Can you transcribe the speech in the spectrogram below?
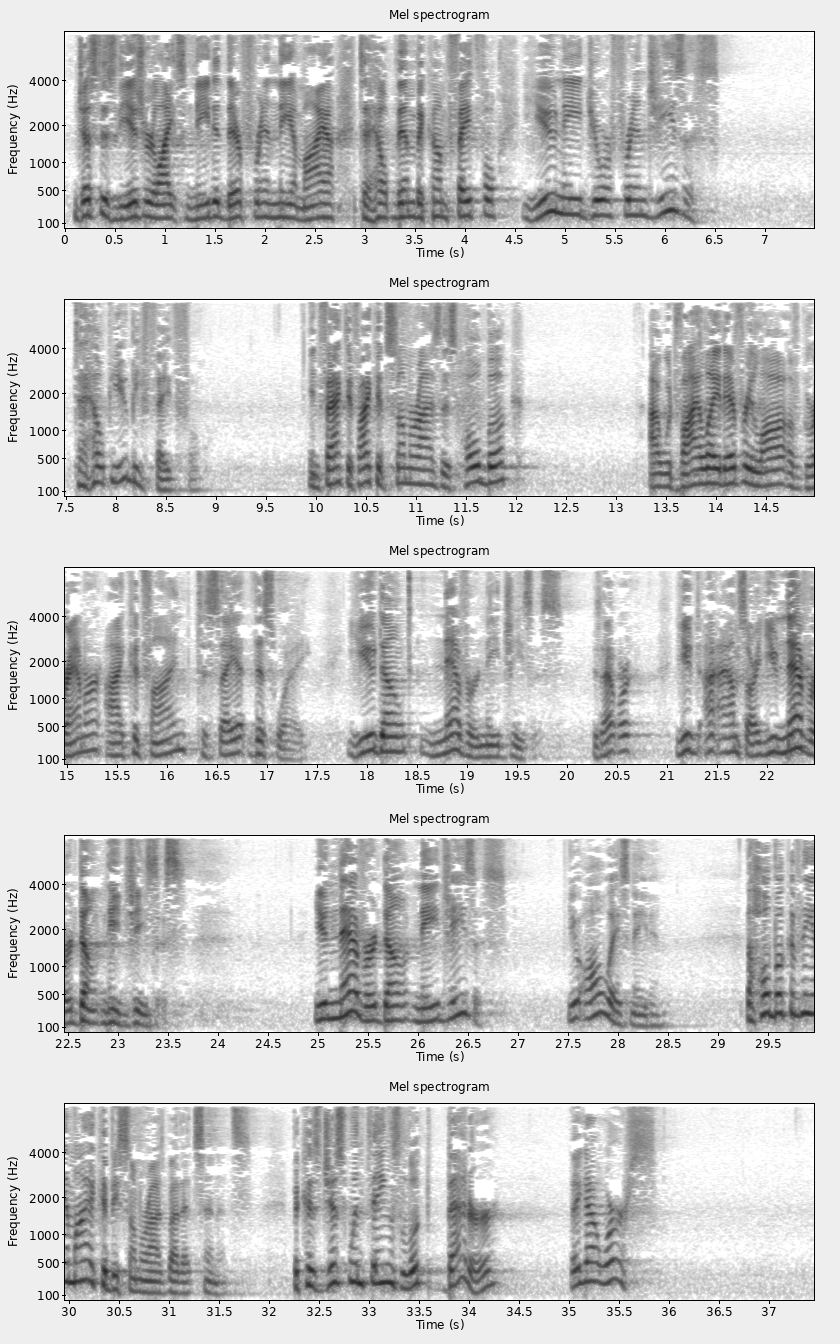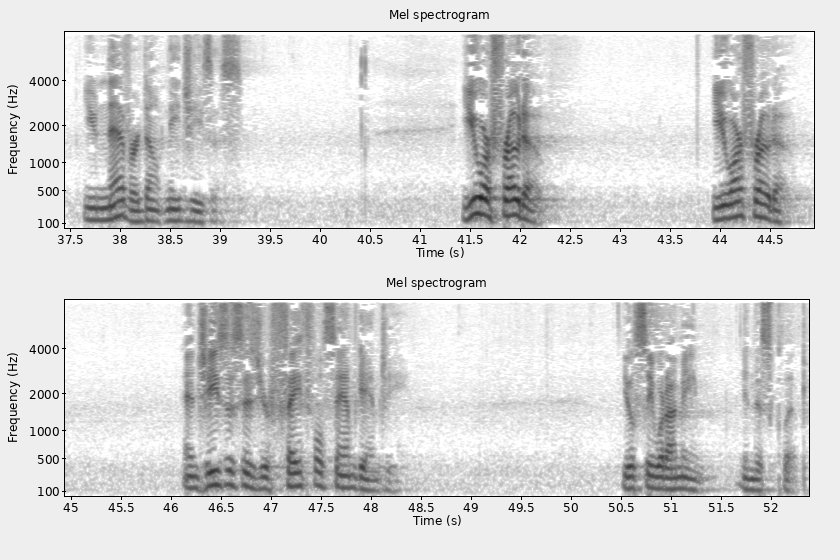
Just as the Israelites needed their friend Nehemiah to help them become faithful, you need your friend Jesus to help you be faithful. In fact, if I could summarize this whole book, I would violate every law of grammar I could find to say it this way. You don't never need Jesus. Is that what? You, I, I'm sorry, you never don't need Jesus. You never don't need Jesus. You always need Him. The whole book of Nehemiah could be summarized by that sentence. Because just when things looked better, they got worse. You never don't need Jesus. You are Frodo. You are Frodo. And Jesus is your faithful Sam Gamgee. You'll see what I mean in this clip.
